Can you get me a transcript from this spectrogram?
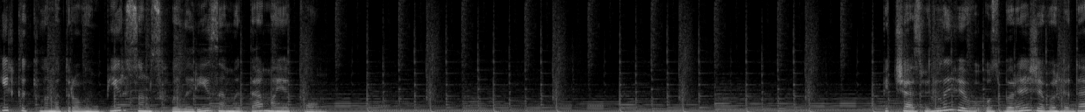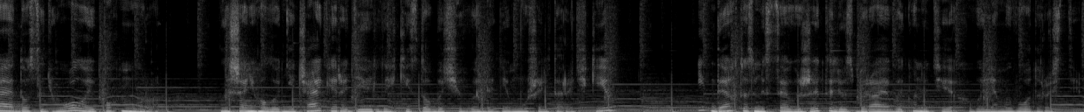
кількакілометровим пірсом з хвилерізами та маяком. Під час відливів узбережжя виглядає досить голо і похмуро. Лишень голодні чайки радіють легкій здобичі в вигляді мушель та рачків, і дехто з місцевих жителів збирає виконуті хвилями водорості.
